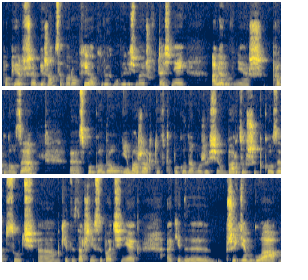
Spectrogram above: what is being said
po pierwsze bieżące warunki, o których mówiliśmy już wcześniej, ale również prognozę. E, z pogodą nie ma żartów, ta pogoda może się bardzo szybko zepsuć, kiedy zacznie sypać śnieg, kiedy przyjdzie mgła,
